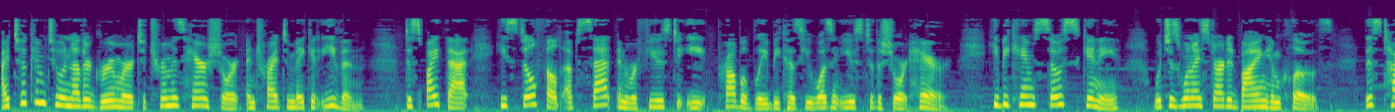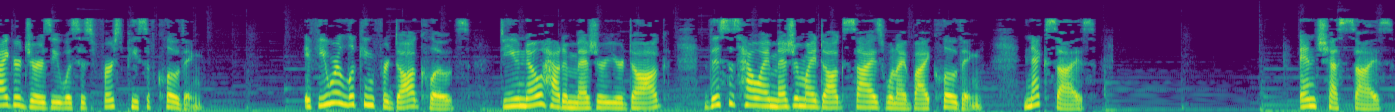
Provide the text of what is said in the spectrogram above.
I took him to another groomer to trim his hair short and tried to make it even. Despite that, he still felt upset and refused to eat, probably because he wasn't used to the short hair. He became so skinny, which is when I started buying him clothes. This tiger jersey was his first piece of clothing. If you are looking for dog clothes, do you know how to measure your dog? This is how I measure my dog's size when I buy clothing. Neck size and chest size.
